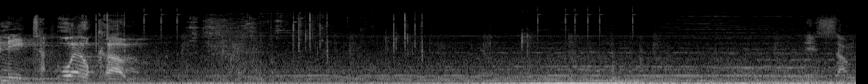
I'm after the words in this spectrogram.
Any time. Welcome. There's some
